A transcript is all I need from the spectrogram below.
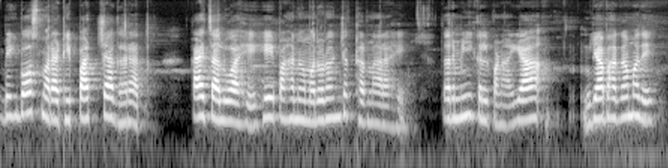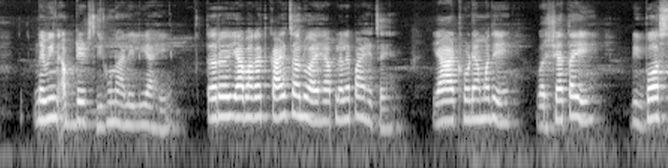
बिग बॉस मराठी पाचच्या घरात काय चालू आहे हे पाहणं मनोरंजक ठरणार आहे. तर मी कल्पना या या भागामध्ये नवीन अपडेट्स घेऊन आलेली आहे. तर या भागात काय चालू आहे हे आपल्याला पाहायचं आहे या आठवड्यामध्ये वर्षाताई बिग बॉस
